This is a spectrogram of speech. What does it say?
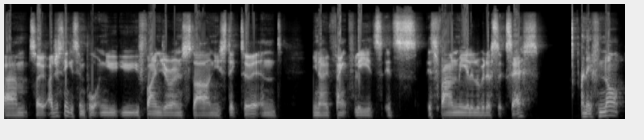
Um, so I just think it's important you, you you find your own style and you stick to it, and you know, thankfully, it's it's it's found me a little bit of success. And if not,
